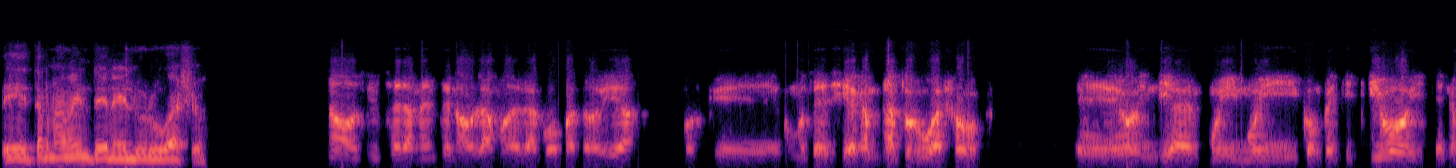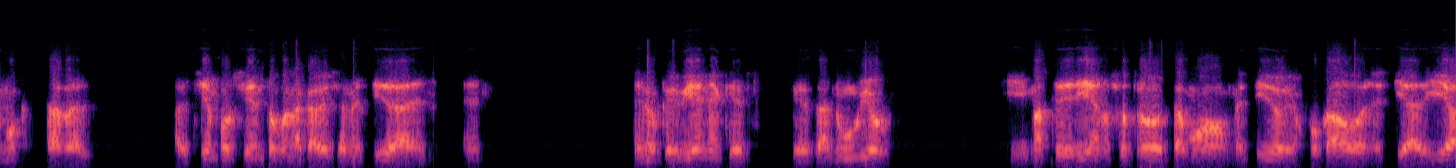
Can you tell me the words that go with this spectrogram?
eternamente en el uruguayo? No, sinceramente no hablamos de la Copa todavía, porque como te decía, el campeonato uruguayo eh, hoy en día es muy, muy competitivo y tenemos que estar al, al 100% con la cabeza metida en, en, lo que viene, que es, Danubio. Y más te diría, nosotros estamos metidos y enfocados en el día a día,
